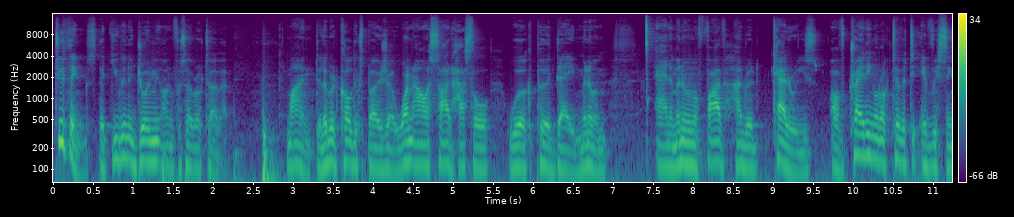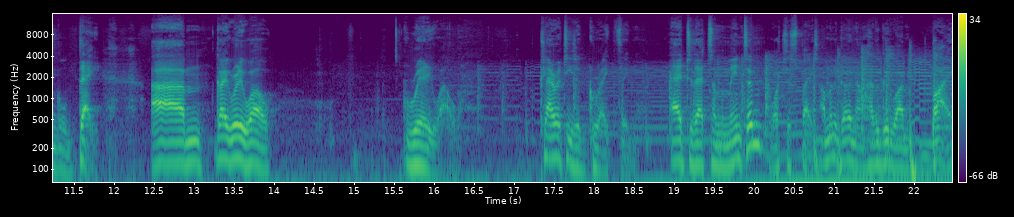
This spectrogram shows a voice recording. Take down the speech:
two things that you're going to join me on for Sober October. Mine, deliberate cold exposure, one hour side hustle work per day minimum, and a minimum of 500 calories of training or activity every single day. Um, going really well. Really well. Clarity is a great thing. Add to that some momentum. Watch the space. I'm going to go now. Have a good one. Bye.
